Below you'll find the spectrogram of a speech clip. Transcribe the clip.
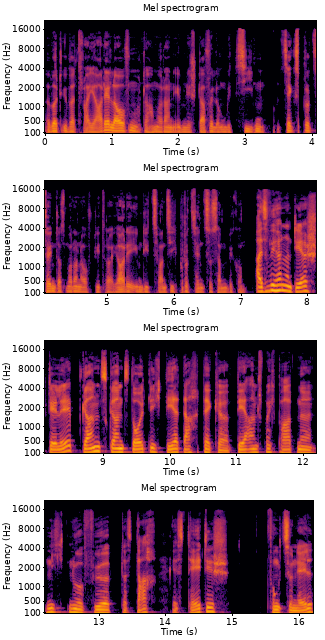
wird über drei Jahre laufen. Da haben wir dann eben eine Staffelung mit sieben und sechs Prozent, dass wir dann auf die drei Jahre eben die 20 Prozent zusammenbekommen. Also wir hören an der Stelle ganz, ganz deutlich der Dachdecker, der Ansprechpartner nicht nur für das Dach ästhetisch funktionell,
